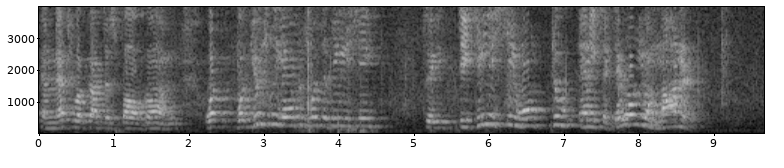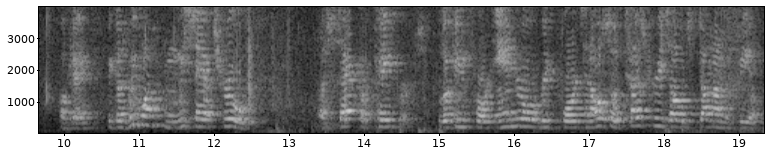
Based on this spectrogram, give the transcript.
And that's what got this ball going. What, what usually happens with the DEC, the, the DEC won't do anything, they won't even monitor. Okay, because we want, when we sat through a stack of papers, looking for annual reports and also test results done on the field.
